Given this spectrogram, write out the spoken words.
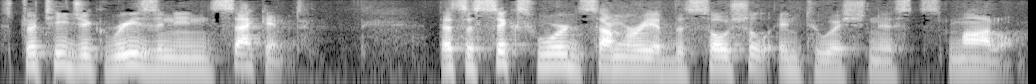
strategic reasoning second. That's a six word summary of the social intuitionists model.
